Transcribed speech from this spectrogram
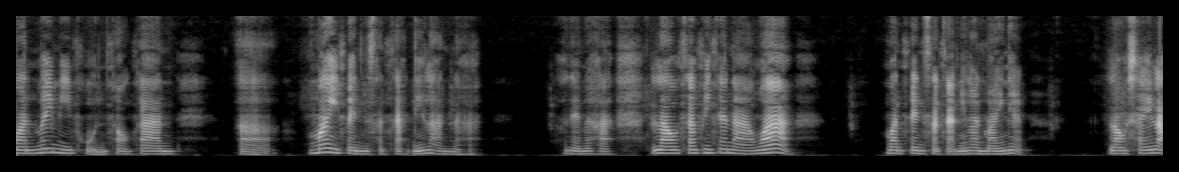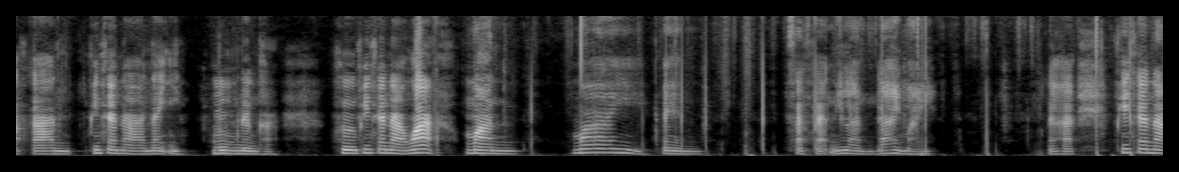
มันไม่มีผลต่อการไม่เป็นสัจจนิรันดร์นะคะาใจไหมคะ เราจะพิจารณาว่ามันเป็นสัจจนิรันดร์ไหมเนี่ย เราใช้หลักการพิจารณาในอีกมุมหนึ่งค่ะ คือพิจารณาว่ามันไม่เป็นสัจจนิรันดร์ได้ไหมนะคะ พิจารณา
